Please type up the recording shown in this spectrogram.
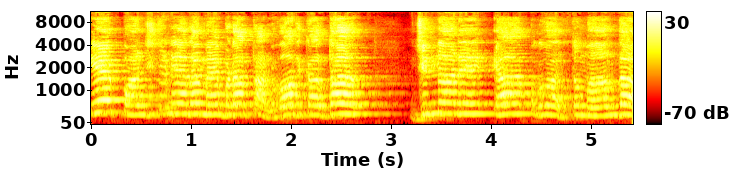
ਇਹ ਪੰਜ ਜਣਿਆਂ ਦਾ ਮੈਂ ਬੜਾ ਧੰਨਵਾਦ ਕਰਦਾ, ਜਿਨ੍ਹਾਂ ਨੇ ਇਹ ਭਗਵੰਤ ਮਾਨ ਦਾ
